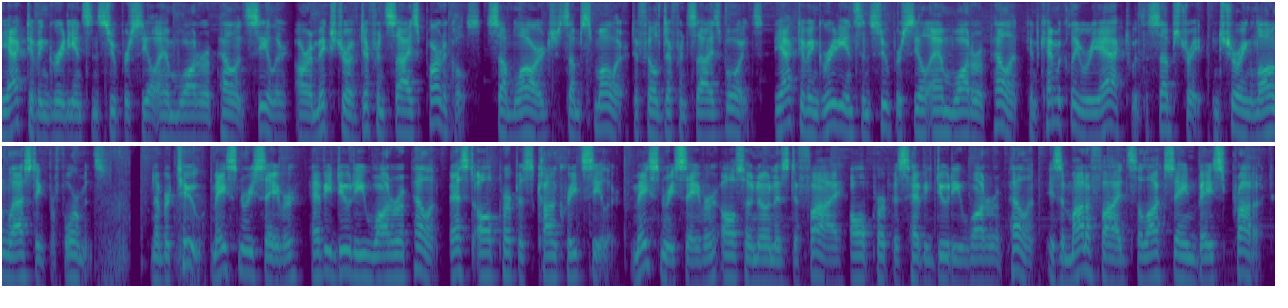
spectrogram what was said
The active ingredients in Super Seal M water repellent sealer are a mixture of different sized particles, some large, some smaller, to fill different size voids. The active ingredients in Super Seal M water repellent can chemically react with the substrate, ensuring long-lasting performance. Number 2. Masonry Saver Heavy Duty Water Repellent Best All-Purpose Concrete Sealer. Masonry Saver, also known as Defy All-Purpose Heavy Duty Water Repellent, is a modified siloxane-based product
